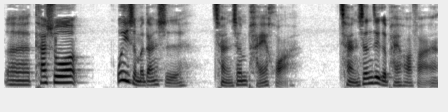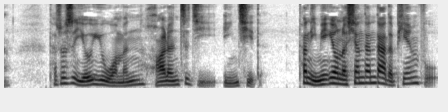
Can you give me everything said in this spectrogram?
呃，他说为什么当时产生排华，产生这个排华法案？他说是由于我们华人自己引起的。它里面用了相当大的篇幅，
